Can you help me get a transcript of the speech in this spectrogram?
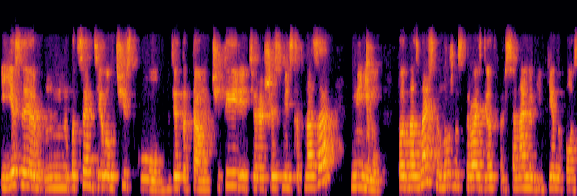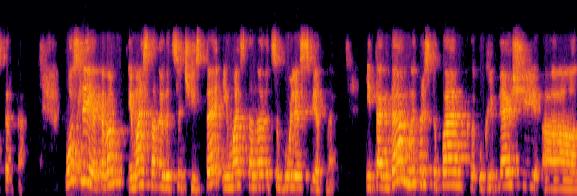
и если пациент делал чистку где-то там 4-6 месяцев назад минимум, то однозначно нужно сперва сделать профессиональную гигиену полости рта. После этого эмаль становится чистая, эмаль становится более светлая. И тогда мы приступаем к укрепляющей, а,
